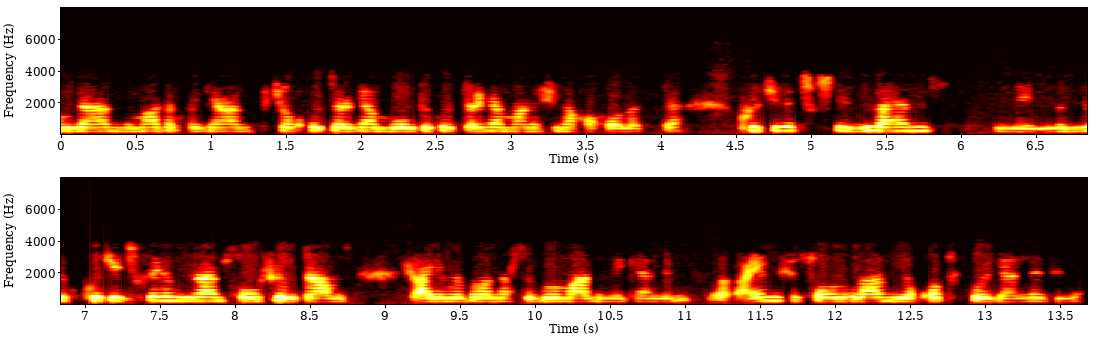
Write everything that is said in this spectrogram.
urgan nimadir qilgan pichoq ko'targan bolta ko'targan mana shunaqa holatda ko'chaga chiqishga yuramiz. Ko'chaga chiqsak ham yuramiz hovuchlab o'tiramiz. Shu ayamga biror narsa bo'lmadimi ekan deb ayam shu sog'liqlarini yo'qotib qo'yganda juda.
